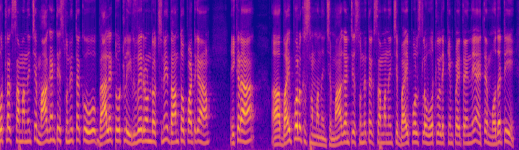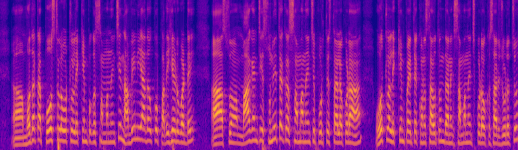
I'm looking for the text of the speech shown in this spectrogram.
ఓట్లకు సంబంధించి మాగంటి సునీతకు బ్యాలెట్ ఓట్లు ఇరవై రెండు వచ్చినాయి. దాంతోపాటుగా ఇక్కడ బైపోల్కు సంబంధించి మాగంటి సునీతకు సంబంధించి బైపోల్స్లో ఓట్ల లెక్కింపు అయిపోయింది అయితే మొదటి మొదట పోస్టుల ఓట్ల లెక్కింపుకు సంబంధించి నవీన్ యాదవ్కు పదిహేడు పడ్డాయి. మాగంటి సునీతకు సంబంధించి పూర్తి స్థాయిలో కూడా ఓట్ల లెక్కింపు అయితే కొనసాగుతుంది. దానికి సంబంధించి కూడా ఒకసారి చూడొచ్చు.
